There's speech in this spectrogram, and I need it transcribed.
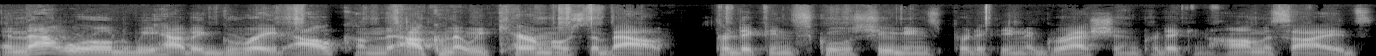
in that world, we have a great outcome, the outcome that we care most about, predicting school shootings, predicting aggression, predicting homicides.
